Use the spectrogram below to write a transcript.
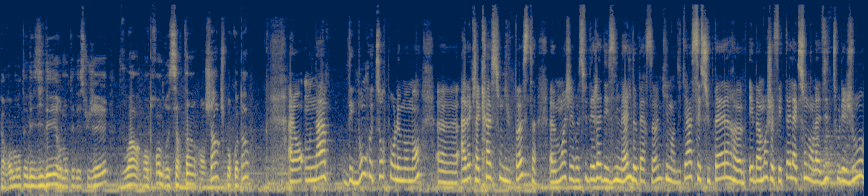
faire remonter des idées, remonter des sujets, voire en prendre certains en charge, pourquoi pas? Alors on a des bons retours pour le moment. Euh, avec la création du poste, euh, moi j'ai reçu déjà des emails de personnes qui m'indiquaient ah c'est super, et euh, eh ben moi je fais telle action dans la vie de tous les jours.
